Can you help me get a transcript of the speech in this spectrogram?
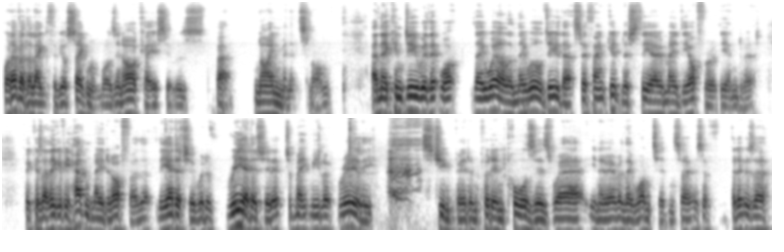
whatever the length of your segment was. In our case, it was about nine minutes long, and they can do with it what they will, and they will do that. So thank goodness Theo made the offer at the end of it, because I think if he hadn't made an offer, the, the editor would have re-edited it to make me look really stupid and put in pauses where you know ever they wanted, and so it was a. But it was a.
